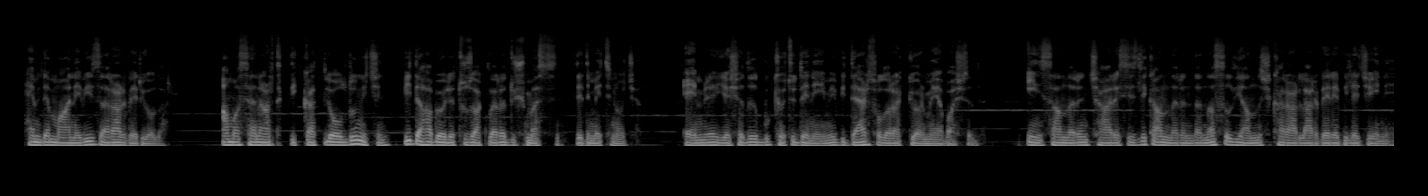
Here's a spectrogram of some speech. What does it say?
hem de manevi zarar veriyorlar. Ama sen artık dikkatli olduğun için bir daha böyle tuzaklara düşmezsin, dedi Metin Hoca. Emre yaşadığı bu kötü deneyimi bir ders olarak görmeye başladı. İnsanların çaresizlik anlarında nasıl yanlış kararlar verebileceğini,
